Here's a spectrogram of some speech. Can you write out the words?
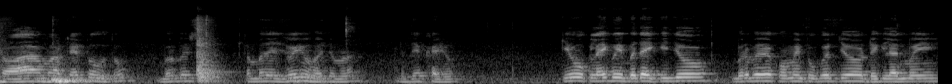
તો આ અમારું ટેટુ હતું બરોબર છે? તમે બધા જોયું હોય હમણાં દેખાયું. કેવોક લાગ્યો એ બધાય કીજો બરોબર કોમેન્ટ ઉપરજો ઢગલાનમાં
